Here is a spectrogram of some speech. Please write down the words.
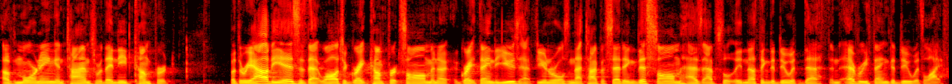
of mourning and times where they need comfort. But the reality is, is that while it's a great comfort psalm and a great thing to use at funerals and that type of setting, this psalm has absolutely nothing to do with death and everything to do with life.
